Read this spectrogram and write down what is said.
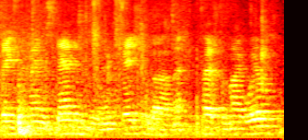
Please remain standing for the invocation by Pastor Mike Wells.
